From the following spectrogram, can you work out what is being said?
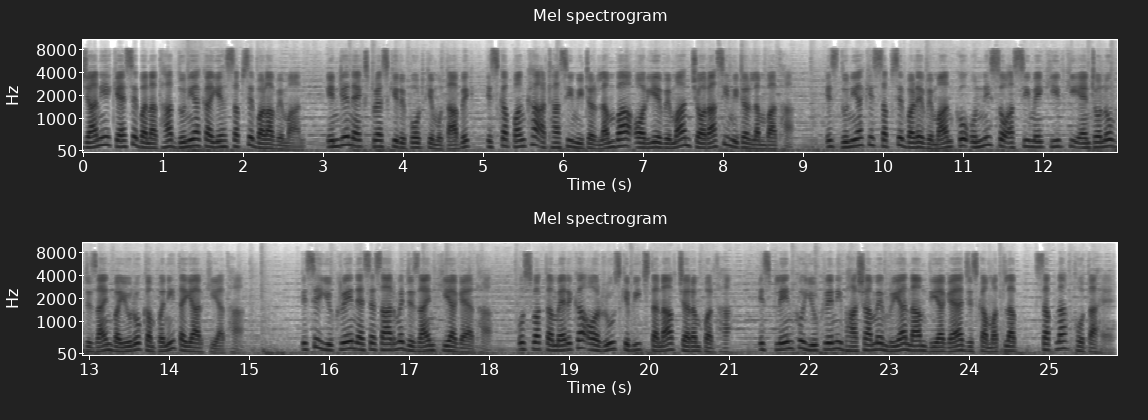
जानिए कैसे बना था दुनिया का यह सबसे बड़ा विमान। इंडियन एक्सप्रेस की रिपोर्ट के मुताबिक, इसका पंखा 88 मीटर लंबा और ये विमान चौरासी मीटर लंबा था। इस दुनिया के सबसे बड़े विमान को 1980 में कीव की एंटोनोव डिज़ाइन बायूरो कंपनी तैयार किया था। इसे यूक्रेन एसएसआर में डिज़ाइन किया गया था। उस वक्त अमेरिका और रूस के बीच तनाव चरम पर था। इस प्लेन को यूक्रेनी भाषा में मरिया नाम दिया गया, जिसका मतलब सपना होता है।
